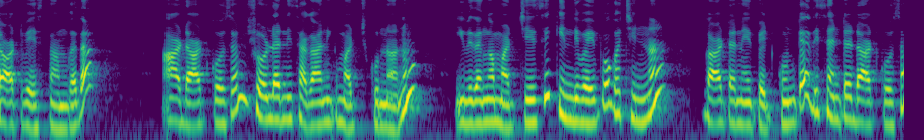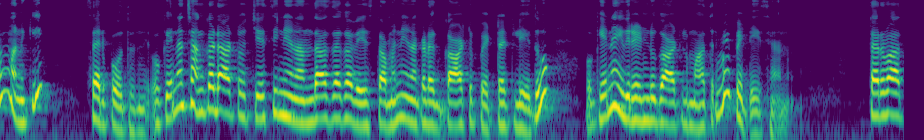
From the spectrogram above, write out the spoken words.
డాట్ వేస్తాం కదా. ఆ డాట్ కోసం షోల్డర్ని సగానికి మడుచుకున్నాను. ఈ విధంగా మడిచేసి కింది వైపు ఒక చిన్న ఘాట్ అనేది పెట్టుకుంటే అది సెంటర్ డాట్ కోసం మనకి సరిపోతుంది. ఓకేనా? చంక డాట్ వచ్చేసి నేను అందాజాగా వేస్తామని నేను అక్కడ ఘాటు పెట్టట్లేదు. ఓకేనా? ఇవి రెండు ఘాట్లు మాత్రమే పెట్టేశాను. తర్వాత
